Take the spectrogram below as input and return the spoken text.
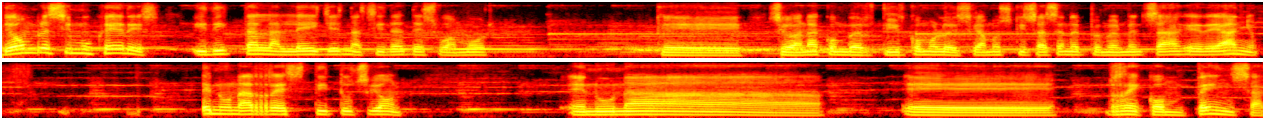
de hombres y mujeres y dicta las leyes nacidas de su amor, que se van a convertir, como lo decíamos quizás en el primer mensaje de año, en una restitución en una eh, recompensa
